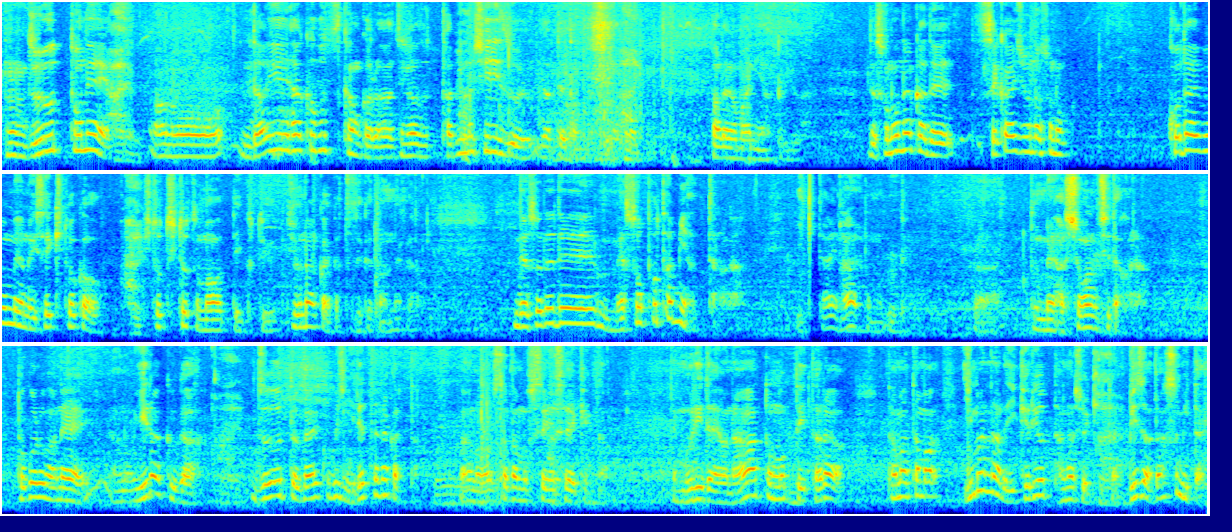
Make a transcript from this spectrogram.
うん、ずっとね、はい、あの大英博物館から始まる旅のシリーズをやってたんですよ、はい、パレオマニアという。でその中で世界中のその古代文明の遺跡とかを一つ一つ回っていくという十何回か続けたんだけど。でそれでメソポタミアってのが行きたいなと思って、文明発祥の地だから。ところがねあのイラクがずっと外国人入れてなかった、あのサダム・フセイン政権が。無理だよなと思っていたらたまたま今なら行けるよって話を聞いたらビザ出すみたい、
